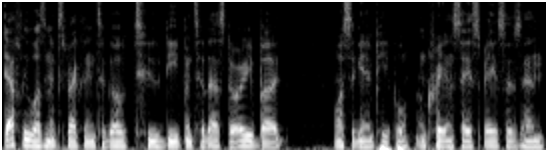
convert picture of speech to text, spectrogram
definitely wasn't expecting to go too deep into that story, but once again, people, I'm creating safe spaces and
